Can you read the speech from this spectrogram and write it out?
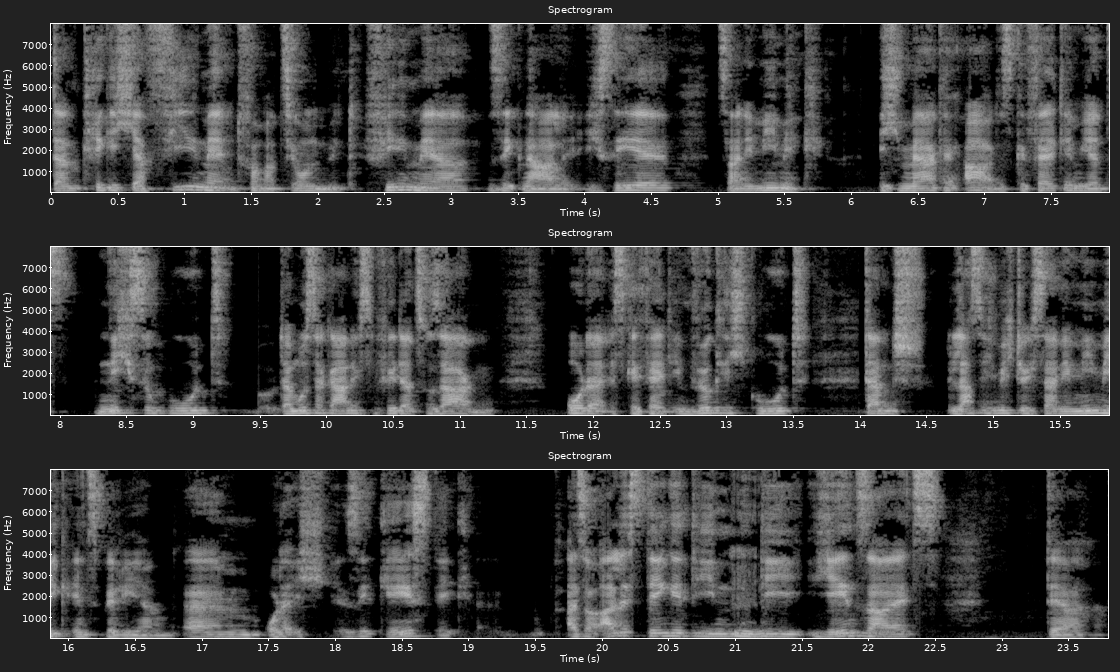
dann kriege ich ja viel mehr Informationen mit, viel mehr Signale. Ich sehe seine Mimik ich merke, ah, das gefällt ihm jetzt nicht so gut, da muss er gar nicht so viel dazu sagen. Oder es gefällt ihm wirklich gut, dann lasse ich mich durch seine Mimik inspirieren. Ähm, oder ich sehe Gestik. Also alles Dinge, die, mhm. die jenseits der,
